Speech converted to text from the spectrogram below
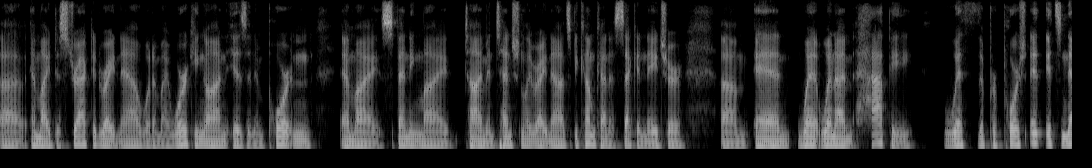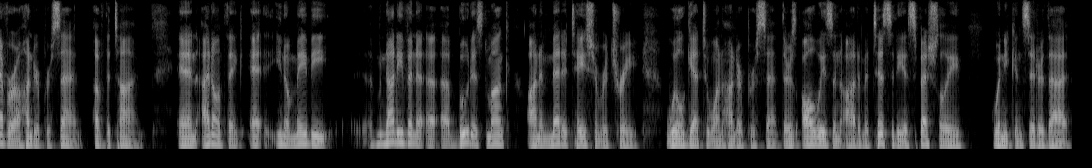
Uh, am I distracted right now? What am I working on? Is it important? Am I spending my time intentionally right now? It's become kind of second nature. Um, and when when I'm happy with the proportion, it, it's never hundred percent of the time. And I don't think, eh, you know, maybe not even a, a, Buddhist monk on a meditation retreat will get to 100%. There's always an automaticity, especially when you consider that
